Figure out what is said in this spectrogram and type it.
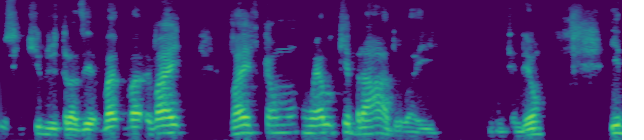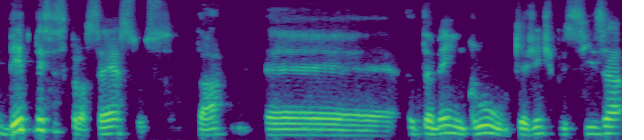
o sentido de trazer? Vai, vai, vai ficar um, um elo quebrado aí, entendeu? E dentro desses processos, tá? É, eu também incluo que a gente precisa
